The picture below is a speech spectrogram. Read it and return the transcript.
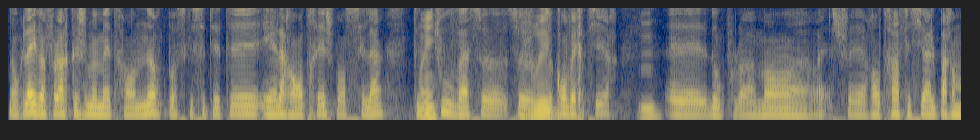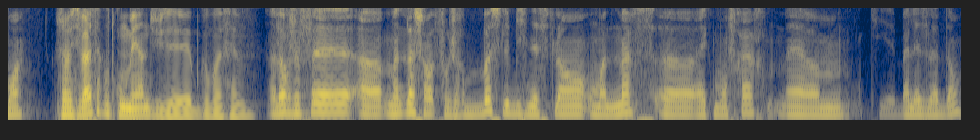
donc là, il va falloir que je me mette en ordre parce que cet été et à la rentrée, je pense que c'est là que tout va se, se, convertir. Mm. Et donc pour le moment, euh, ouais, je fais rentrer un festival par mois. Un festival, ça coûte combien d'utiliser Booker.fm Alors je fais, euh, maintenant, là, il faut que je rebosse le business plan au mois de mars euh, avec mon frère, mais euh, qui est balèze là-dedans.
